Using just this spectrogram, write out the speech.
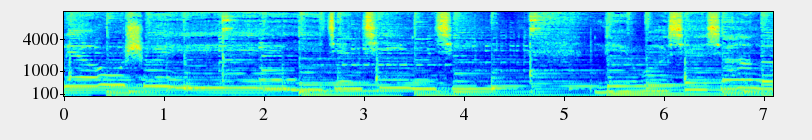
流水一见倾心你我写下了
